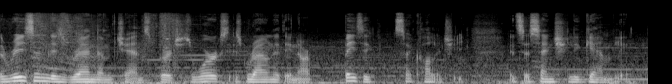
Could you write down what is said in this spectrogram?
The reason this random chance purchase works is grounded in our basic psychology. It's essentially gambling.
